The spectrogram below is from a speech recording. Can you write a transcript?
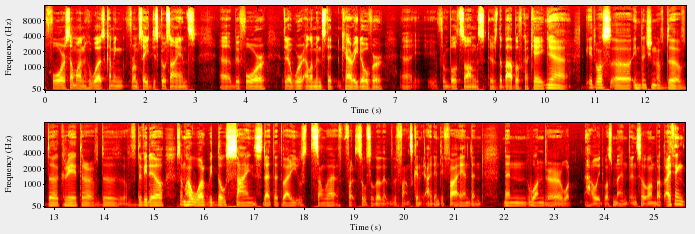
For someone who was coming from, say, disco science uh, before there were elements that carried over uh, from both songs. There's the Babovka cake. Yeah, it was uh, intention of the of the creator of the of the video somehow work with those signs that, that were used somewhere for so so that the fans can identify and then then wonder what how it was meant and so on. But I think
